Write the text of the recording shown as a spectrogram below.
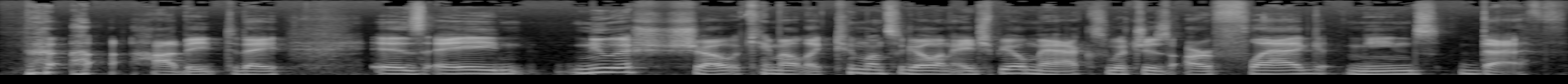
hobby today is a newish show. It came out like two months ago on HBO Max, which is Our Flag Means Death.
